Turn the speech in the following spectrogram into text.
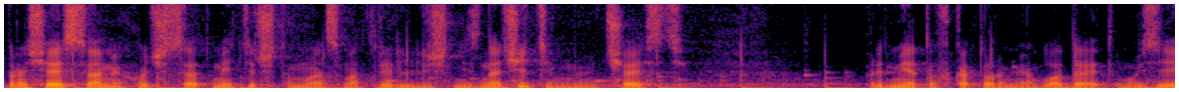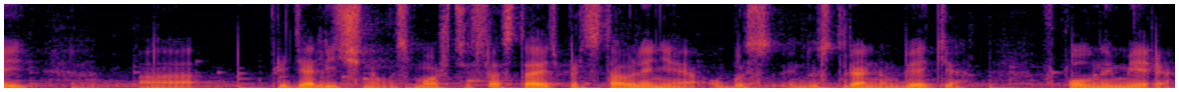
Прощаясь с вами, хочется отметить, что мы осмотрели лишь незначительную часть предметов, которыми обладает музей. А, придя лично, вы сможете составить представление об индустриальном веке в полной мере,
